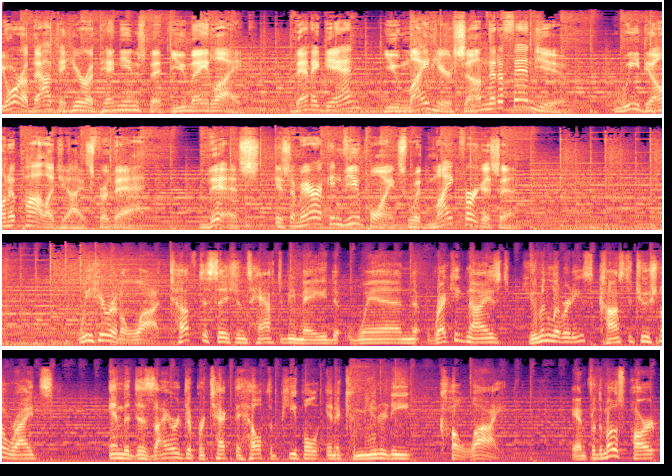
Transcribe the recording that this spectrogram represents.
You're about to hear opinions that you may like. Then again, you might hear some that offend you. We don't apologize for that. This is American Viewpoints with Mike Ferguson. We hear it a lot. Tough decisions have to be made when recognized human liberties, constitutional rights, and the desire to protect the health of people in a community collide. And for the most part,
